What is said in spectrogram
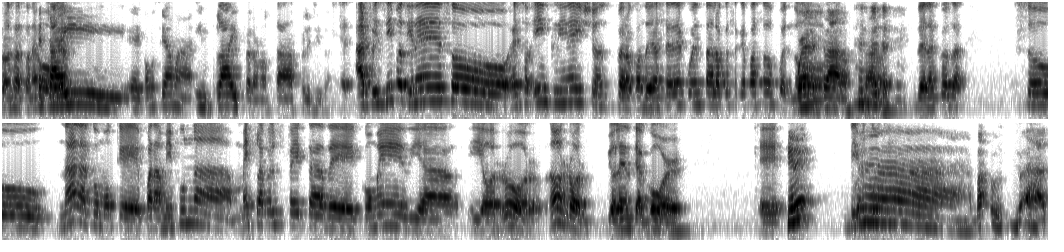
por razones Está obvias. ahí, eh, ¿cómo se llama? Implied, pero no está explícito. Al principio tiene eso, esos inclinations, pero cuando ya se dé cuenta de lo que sé que pasó, pues no. Bueno, claro, claro. de las cosas. So, nada, como que para mí fue una mezcla perfecta de comedia y horror, no horror, violencia, gore. Eh, Tiene. Dime. Ah, va- ah,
